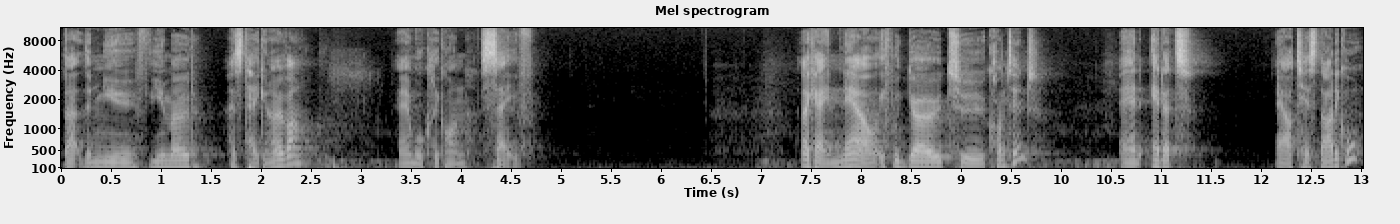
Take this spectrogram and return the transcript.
that the new view mode has taken over and we'll click on save. Okay, now if we go to content and edit our test article,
